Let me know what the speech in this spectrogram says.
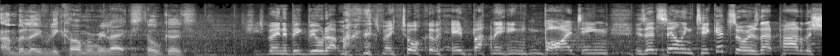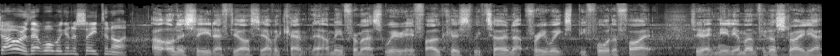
Unbelievably calm and relaxed. All good. She's been a big build up, mate. There's been talk of headbutting, biting. Is that selling tickets or is that part of the show or is that what we're going to see tonight? Uh, honestly, you'd have to ask the other camp now. I mean, from us, we're here focused. We turned up three weeks before the fight. So we had nearly a month in Australia.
